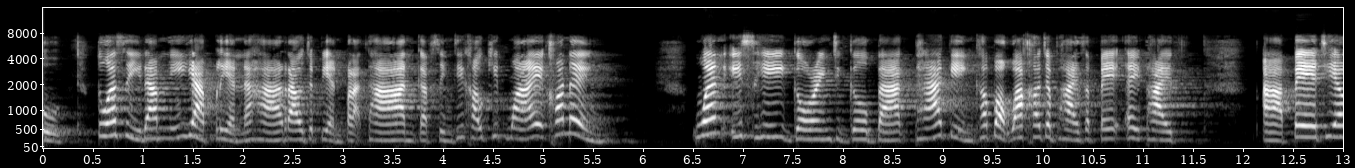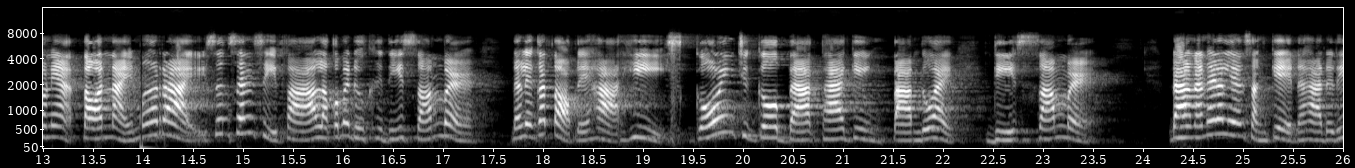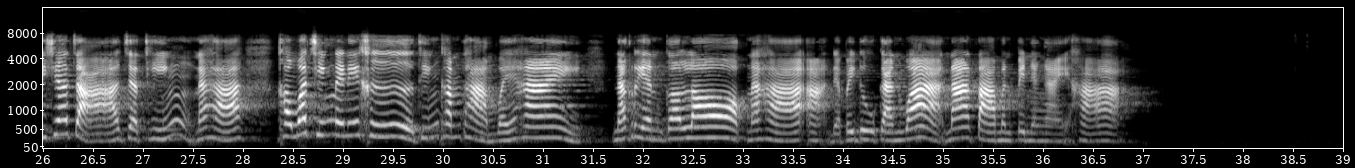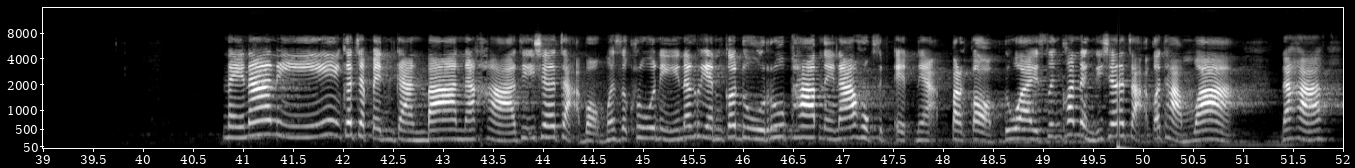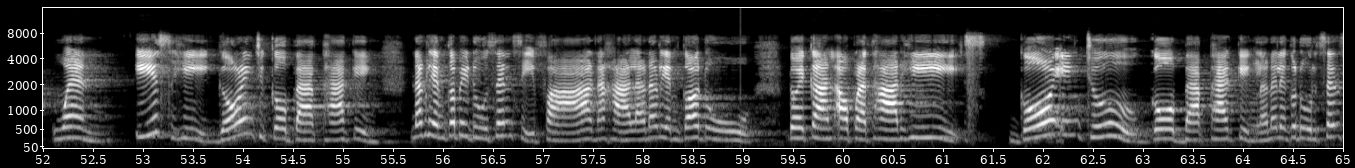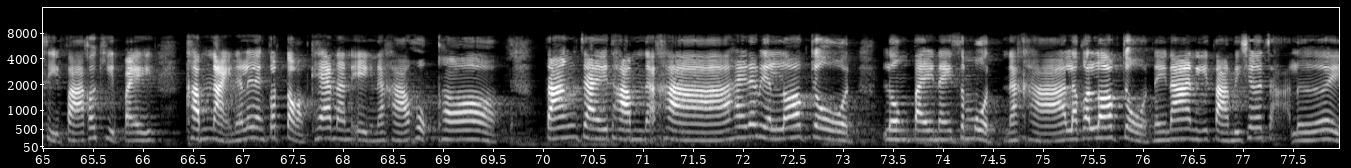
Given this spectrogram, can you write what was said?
ตัวสีดำนี้อย่าเปลี่ยนนะคะ เราจะเปลี่ยนประธานกับสิ่งที่เขาคิดไว้ข้อหนึ่ง when is he going to go backpacking เขาบอกว่าเขาจะพายสเปเอ้ยพายอ่าเปเที่ยวเนี่ย ตอนไหนเมื่อไหร่ ซึ่งเส้นสีฟ้าเราก็มาดูคือ this summer นักเรียนก็ตอบเลยค่ะ he's going to go backpacking ตามด้วย this summer ดังนั้นให้นักเรียนสังเกตนะคะ เดี๋ยวที่เชื่อจ๋าจะทิ้งนะคะคำว่าทิ้งในนี้คือ ทิ้งคำถามไว้ให้ นักเรียนก็ลอกนะคะอะเดี๋ยวไปดูกันว่าหน้าตามันเป็นยังไงค่ะ ในหน้านี้ก็จะเป็นการบ้านนะคะ ที่เชื่อจะบอกเมื่อสักครู่นี้ นักเรียนก็ดูรูปภาพในหน้า 61 เนี่ยประกอบด้วย ซึ่งข้อหนึ่งที่เชื่อจะก็ถามว่านะคะ when is he going to go backpacking นักเรียนก็ไปดูเส้นสีฟ้านะคะ แล้วนักเรียนก็ดู โดยการเอาประธาน he's going to go backpacking แล้วนักเรียนก็ดูเส้นสีฟ้าเขาขีดไปคำไหนนักเรียนก็ตอบแค่นั้นเองนะคะ 6 ข้อ ตั้งใจทำนะคะ ให้นักเรียนลอกโจทย์ลงไปในสมุดนะคะ แล้วก็ลอกโจทย์ในหน้านี้ตามที่เชื่อจ๋าเลย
